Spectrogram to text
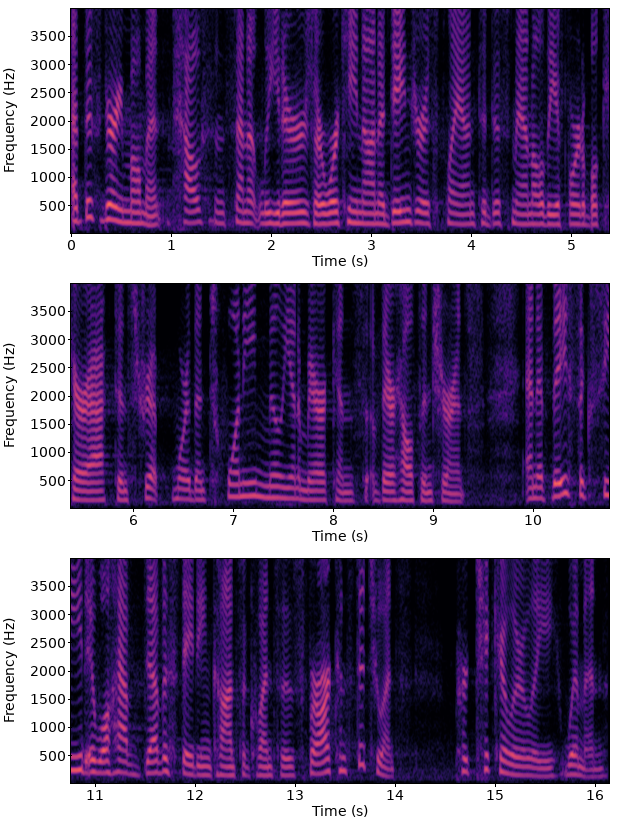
At this very moment, House and Senate leaders are working on a dangerous plan to dismantle the Affordable Care Act and strip more than 20 million Americans of their health insurance. And if they succeed, it will have devastating consequences for our constituents, particularly women.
